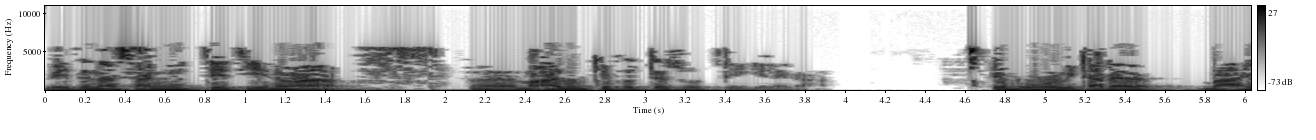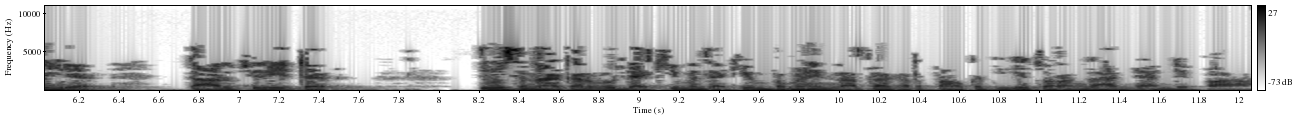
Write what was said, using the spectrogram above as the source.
වේදනා සංයුත්තේ තියෙනවා මානුක්‍ය පුත්‍ර සූත්‍රය කියලා එකක්. ඒ බොහෝ විට අර බාහ්‍ය තාරුචරීට දේශනා කරපු දැකීම දැකීම ප්‍රමාණය නැතර කරපවක දිගේ තරංග ගන්න යන්න එපා.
